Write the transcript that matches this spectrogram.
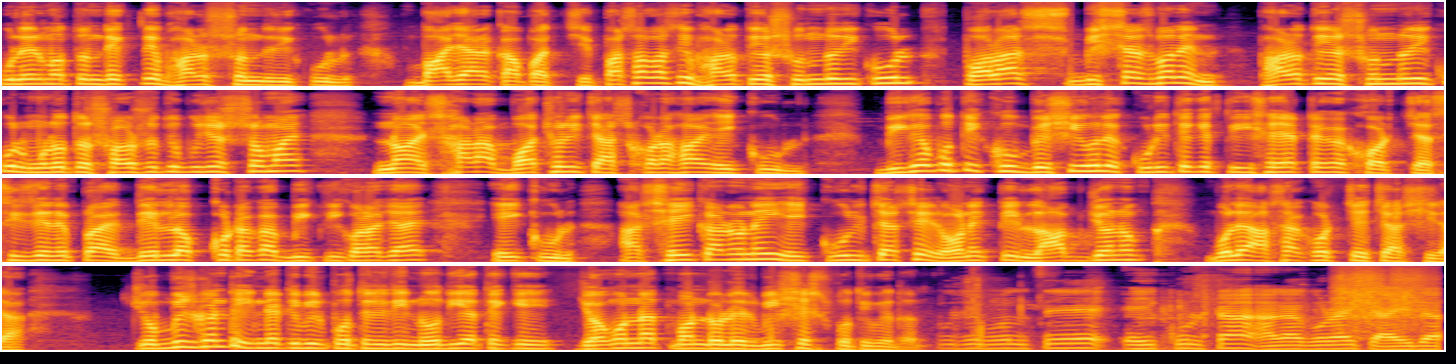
কুলের মতন দেখতে ভারত সুন্দরী কুল। বাজার কাঁপাচ্ছে। পাশাপাশি ভারতীয় সুন্দরী কুল পলাশ বিশ্বাস বলেন ভারতীয় সুন্দরী কুল মূলত সরস্বতী পুজোর সময় নয়, সারা বছরই চাষ করা হয় এই কুল। বিঘা প্রতি খুব বেশি হলে কুড়ি থেকে তিরিশ হাজার টাকা খরচা। সিজনে প্রায় দেড় লক্ষ টাকা বিক্রি করা যায় এই কুল। আর সেই কারণেই এই কুল চাষের অনেকটি লাভজনক বলে আশা করছে চাষিরা। চব্বিশ ঘণ্টা ইন্ডিয়া টিভির প্রতিনিধি নদিয়া থেকে জগন্নাথ মণ্ডলের বিশেষ প্রতিবেদন। পুজো বলতে এই কুলটা আগাগোড়ায় চাহিদা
